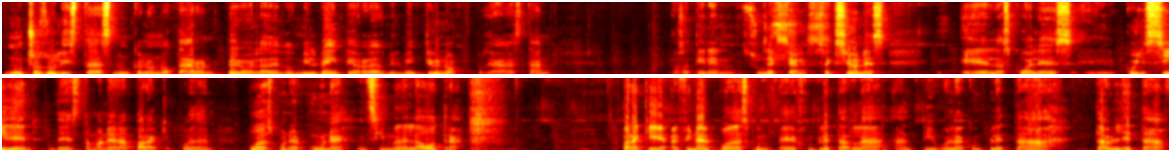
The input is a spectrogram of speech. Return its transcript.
Muchos duelistas nunca lo notaron, pero en la de 2020 y ahora la de 2021, pues ya están, o sea, tienen sus Secciones. secciones, eh, las cuales eh, coinciden de esta manera para que puedas poner una encima de la otra para que al final puedas eh, completar la antigua, la completa tableta,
